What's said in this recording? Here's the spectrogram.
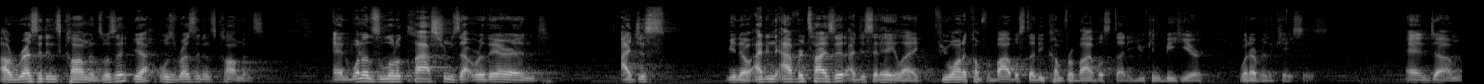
uh, Residence Commons. Was it? Yeah, it was Residence Commons. And one of those little classrooms that were there, and I just, you know, I didn't advertise it. I just said, hey, like, if you want to come for Bible study, come for Bible study. You can be here, whatever the case is. And um,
